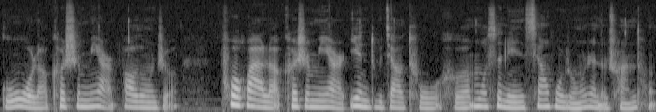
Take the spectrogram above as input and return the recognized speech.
鼓舞了克什米尔暴动者，破坏了克什米尔印度教徒和穆斯林相互容忍的传统。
